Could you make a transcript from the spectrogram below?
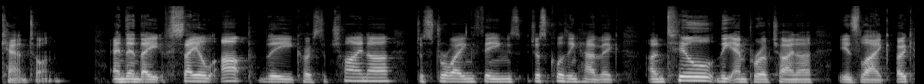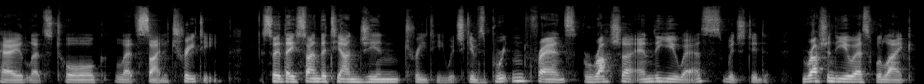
Canton. And then they sail up the coast of China, destroying things, just causing havoc until the Emperor of China is like, okay, let's talk, let's sign a treaty. So they signed the Tianjin Treaty, which gives Britain, France, Russia, and the US, which did Russia and the US were like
